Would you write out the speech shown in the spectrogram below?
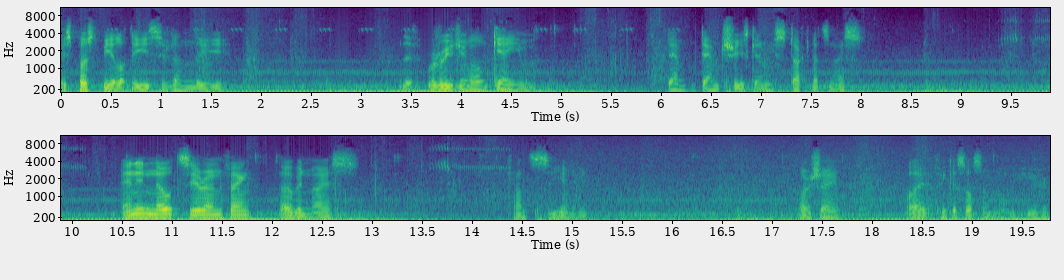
It's supposed to be a lot easier than the the original game. Damn damn tree's getting me stuck, that's nice. Any notes here or anything? That would be nice. Can't see any. What a shame. Well, I think I saw some over here.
